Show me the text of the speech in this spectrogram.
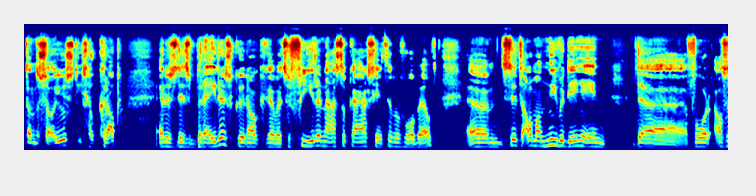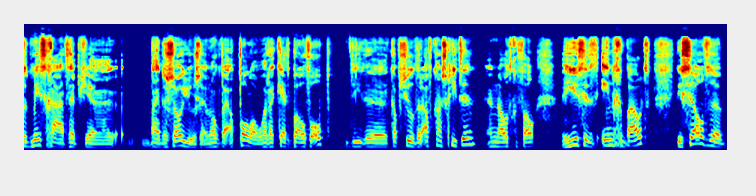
dan de Soyuz. Die is heel krap. En dus dit is breder. Ze kunnen ook met z'n vieren naast elkaar zitten, bijvoorbeeld. Um, er zitten allemaal nieuwe dingen in. De, voor als het misgaat, heb je bij de Soyuz en ook bij Apollo een raket bovenop. Die de capsule eraf kan schieten, in noodgeval. Hier zit het ingebouwd. Diezelfde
